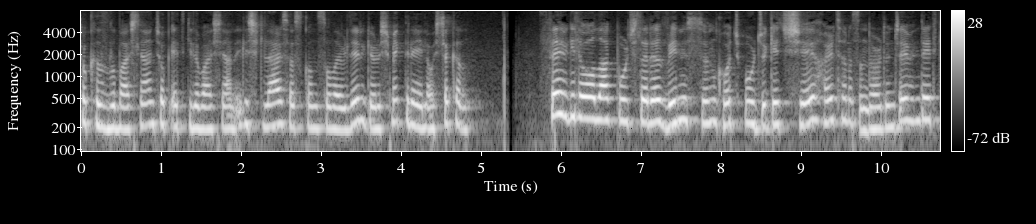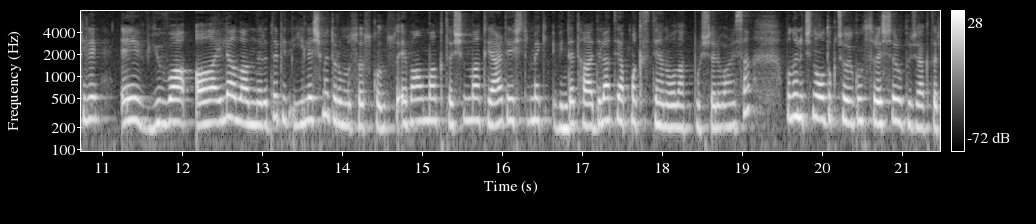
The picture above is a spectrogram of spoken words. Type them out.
çok hızlı başlayan, çok etkili başlayan ilişkiler söz konusu olabilir. Görüşmek dileğiyle, hoşçakalın. Sevgili oğlak burçları Venüs'ün koç burcu geçişi haritanızın dördüncü evinde etkili ev, yuva, aile alanlarında bir iyileşme durumu söz konusu. Ev almak, taşınmak, yer değiştirmek, evinde tadilat yapmak isteyen oğlak burçları varsa bunun için oldukça uygun süreçler olacaktır.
